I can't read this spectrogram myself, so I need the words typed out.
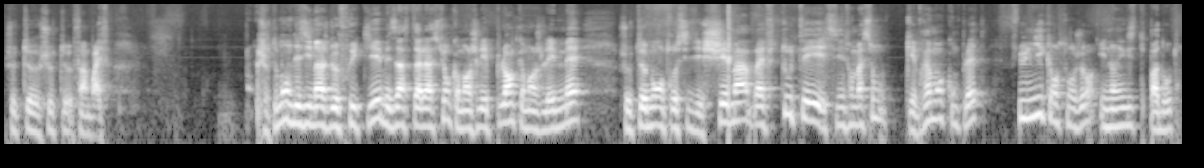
je te, je te, enfin bref, je te montre des images de fruitiers, mes installations, comment je les plante, comment je les mets. Je te montre aussi des schémas. Bref, tout est, c'est une formation qui est vraiment complète, unique en son genre. Il n'en existe pas d'autres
